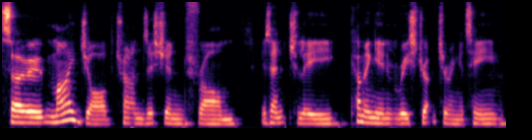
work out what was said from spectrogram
so my job transitioned from essentially coming in, restructuring a team,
